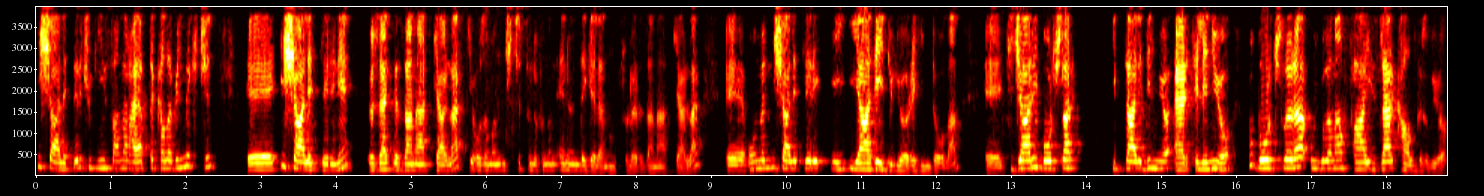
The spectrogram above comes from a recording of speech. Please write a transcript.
iş aletleri çünkü insanlar hayatta kalabilmek için e, iş aletlerini özellikle zanaatkarlar ki o zamanın işçi sınıfının en önde gelen unsurları zanaatkarlar. E, onların iş aletleri iade ediliyor rehinde olan. E, ticari borçlar iptal edilmiyor, erteleniyor. Bu borçlara uygulanan faizler kaldırılıyor.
